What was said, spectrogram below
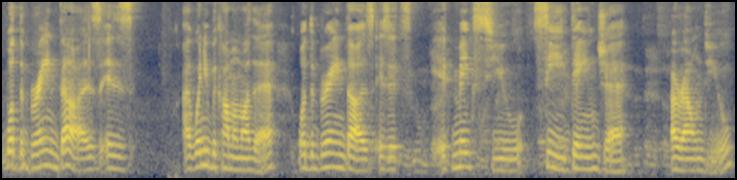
what the brain does is uh, when you become a mother what the brain does is it's it makes you see danger around you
